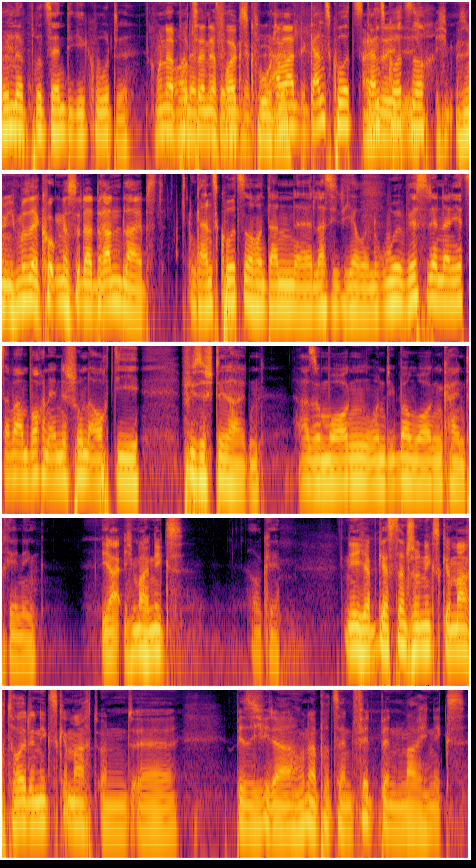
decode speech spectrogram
100%ige Quote. 100%, Erfolgsquote. Aber ganz kurz, ganz also kurz ich, noch. Ich, ich, ich, muss ja gucken, dass du da dran bleibst. Ganz kurz noch und dann äh, lasse ich dich auch in Ruhe. Wirst du denn dann jetzt aber am Wochenende schon auch die Füße stillhalten? Also morgen und übermorgen kein Training? Ja, ich mache nichts. Okay. Nee, ich habe gestern schon nichts gemacht, heute nichts gemacht und äh, bis ich wieder 100% fit bin, mache ich nichts.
